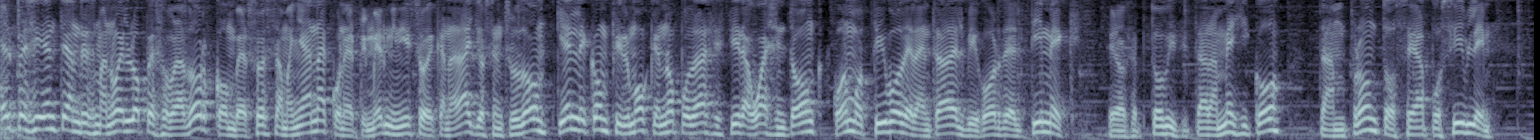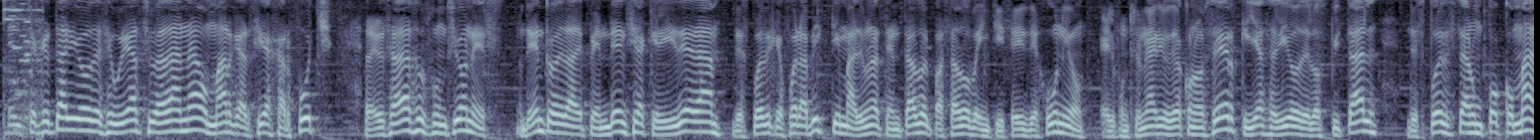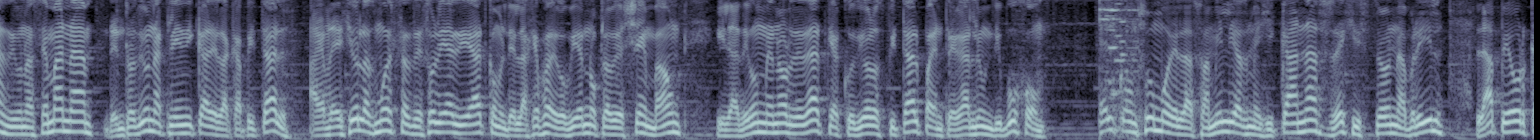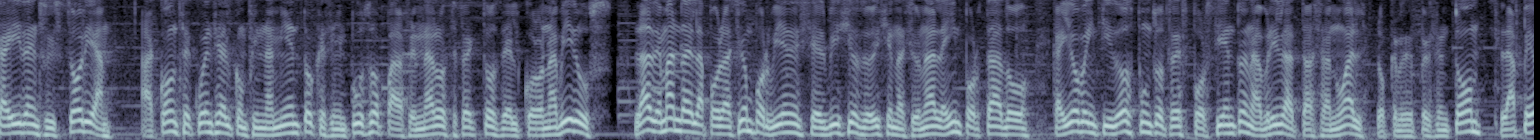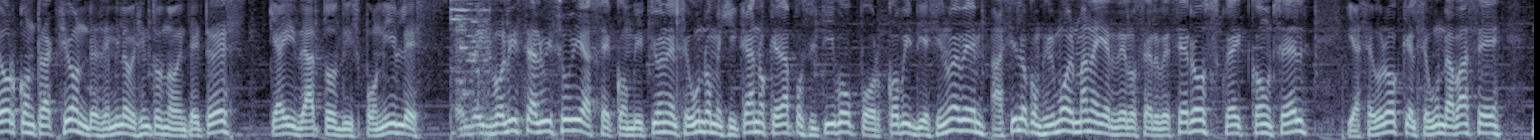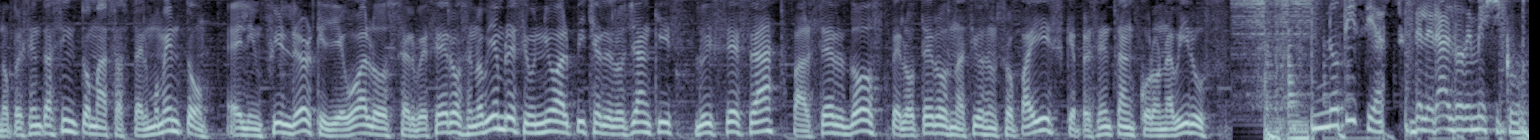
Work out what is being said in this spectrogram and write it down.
El presidente Andrés Manuel López Obrador conversó esta mañana con el primer ministro de Canadá, Justin Trudeau, quien le confirmó que no podrá asistir a Washington con motivo de la entrada en vigor del TIMEC, pero aceptó visitar a México tan pronto sea posible. El secretario de Seguridad Ciudadana, Omar García Harfuch, regresará a sus funciones dentro de la dependencia que lidera después de que fuera víctima de un atentado el pasado 26 de junio. El funcionario dio a conocer que ya salió del hospital después de estar un poco más de una semana dentro de una clínica de la capital. Agradeció las muestras de solidaridad como el de la jefa de gobierno Claudia Sheinbaum y la de un menor de edad que acudió al hospital para entregarle un dibujo. El consumo de las familias mexicanas registró en abril la peor caída en su historia a consecuencia del confinamiento que se impuso para frenar los efectos del coronavirus. La demanda de la población por bienes y servicios de origen nacional e importado cayó 22.3% en abril a tasa anual, lo que representó la peor contracción desde 1993 que hay datos disponibles. El beisbolista Luis Uria se convirtió en el segundo mexicano que da positivo por COVID-19, así lo confirmó el manager de los cerveceros, Craig Council, y aseguró que el segunda base no presenta síntomas hasta el momento. El infielder que llegó a los cerveceros en noviembre se unió al pitcher de los Yankees, Luis César, para ser dos peloteros nacidos en nuestro país que presentan coronavirus. Noticias del Heraldo de México.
